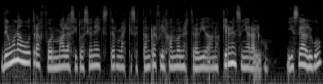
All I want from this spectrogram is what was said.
De una u otra forma, las situaciones externas que se están reflejando en nuestra vida nos quieren enseñar algo, y ese algo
